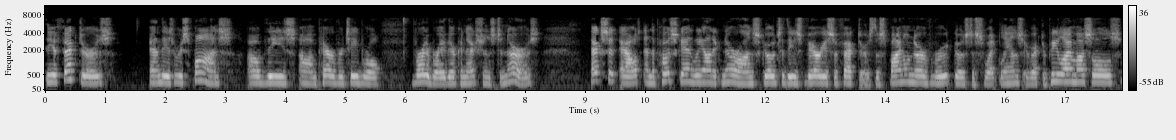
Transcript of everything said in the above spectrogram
the effectors and the response of these um, paravertebral vertebrae, their connections to nerves, exit out and the postganglionic neurons go to these various effectors. The spinal nerve root goes to sweat glands, arrector pili muscles,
